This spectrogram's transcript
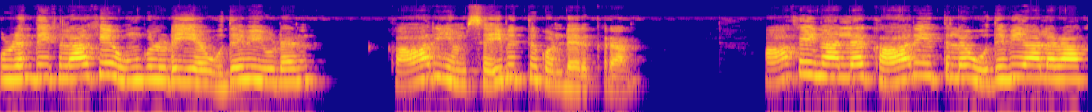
குழந்தைகளாகிய உங்களுடைய உதவியுடன் காரியம் செய்வித்து கொண்டிருக்கிறான் ஆகையினால காரியத்தில் உதவியாளராக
